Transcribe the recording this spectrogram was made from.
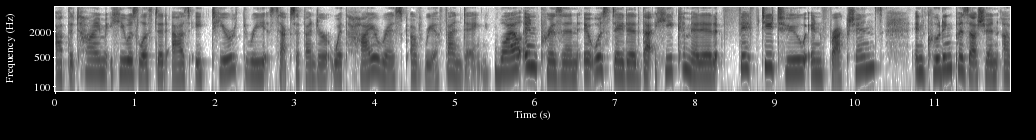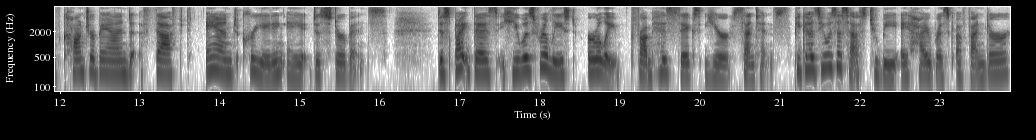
At the time, he was listed as a Tier 3 sex offender with high risk of reoffending. While in prison, it was stated that he committed 52 infractions, including possession of contraband, theft, and creating a disturbance. Despite this, he was released early from his six year sentence. Because he was assessed to be a high risk offender,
